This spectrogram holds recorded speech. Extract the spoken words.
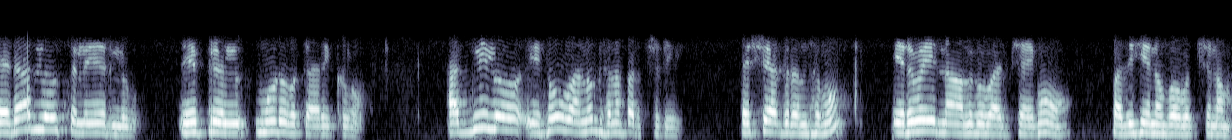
ఎడార్లో సెలయర్లు ఏప్రిల్ మూడవ తారీఖు. అగ్నిలో ఎహోవాను ఘనపరచుడి. దశా గ్రంథము ఇరవై నాలుగవ అధ్యాయము పదిహేనవ వచనం.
